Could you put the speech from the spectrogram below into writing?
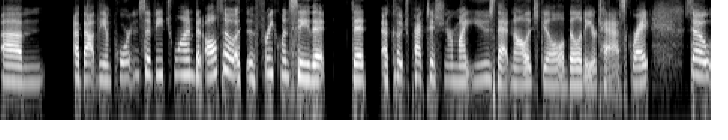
um, about the importance of each one, but also the frequency that that a coach practitioner might use that knowledge, skill, ability, or task, right? So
